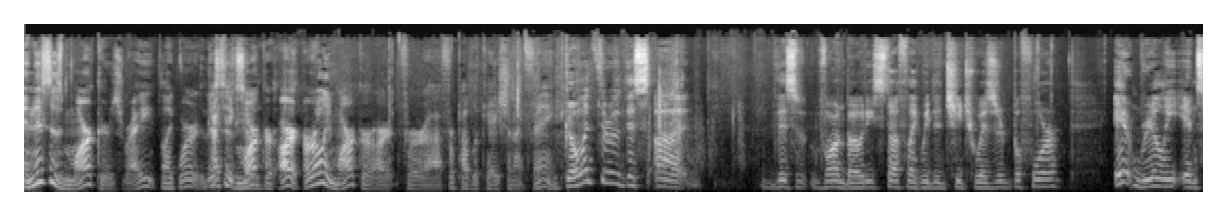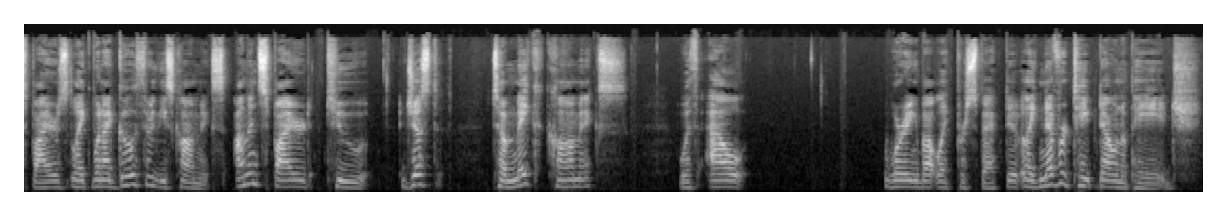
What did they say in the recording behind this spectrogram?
And this is markers, right? Like we're this is so. marker art, early marker art for uh, for publication, I think. Going through this uh, this Vaughn Bodē stuff, like we did Cheech Wizard before, it really inspires. Like when I go through these comics, I'm inspired to just to make comics without worrying about like perspective. Like never tape down a page,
